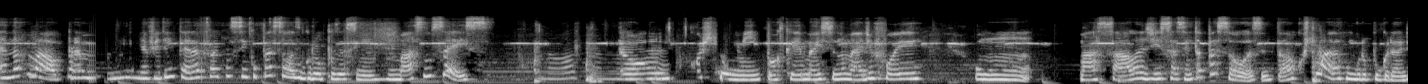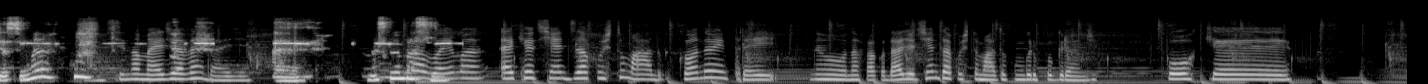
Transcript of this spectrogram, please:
É normal. Pra mim, minha vida inteira foi com cinco pessoas, grupos assim, no máximo seis. Nossa, É um costume, porque meu ensino médio foi um, uma sala de 60 pessoas. Então, acostumada com um grupo grande assim, né? Ensino médio é verdade. É. Mas o problema assim. é que eu tinha desacostumado. Quando eu entrei no, na faculdade, eu tinha desacostumado com um grupo grande. Porque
